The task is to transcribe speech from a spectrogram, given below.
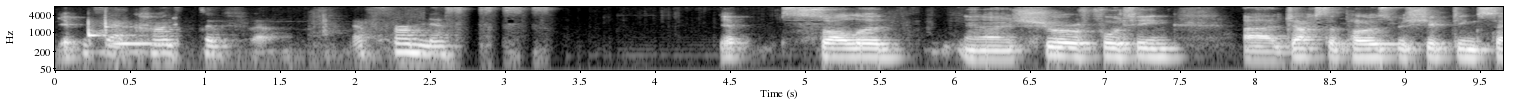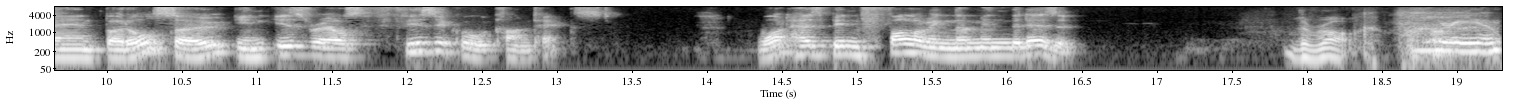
Yep. it's that concept of, uh, of firmness. Yep, solid, you know, sure footing, uh, juxtaposed with shifting sand, but also in Israel's physical context, what has been following them in the desert? The rock. Miriam.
